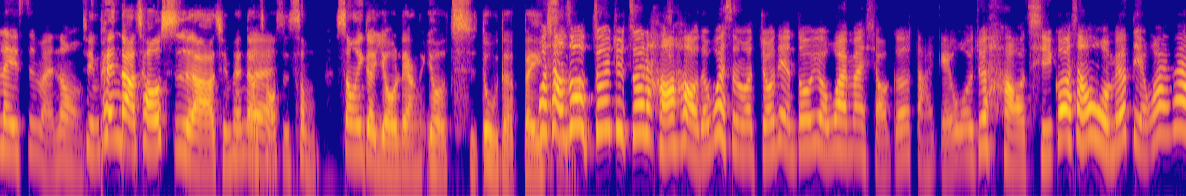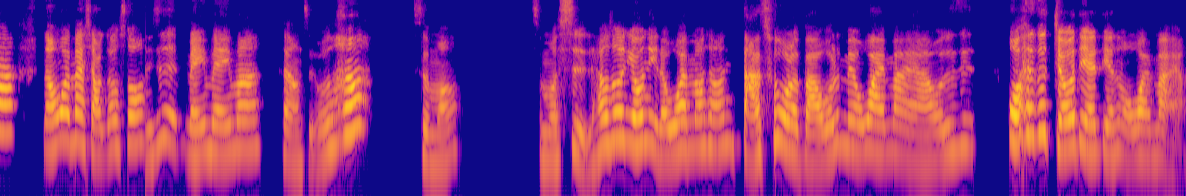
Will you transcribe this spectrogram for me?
类似买那种，请 Panda 超市啊，请 Panda 超市送送一个有量有尺度的杯子。我想说，我追剧追的好好好的，为什么九点多有外卖小哥打给我？我觉得好奇怪，我想我没有点外卖啊。然后外卖小哥说：“你是梅梅吗？”这样子，我说：“哈，什么什么事？”他说：“有你的外卖。”我想说你打错了吧？我都没有外卖啊，我就是我还是九点点什么外卖啊？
